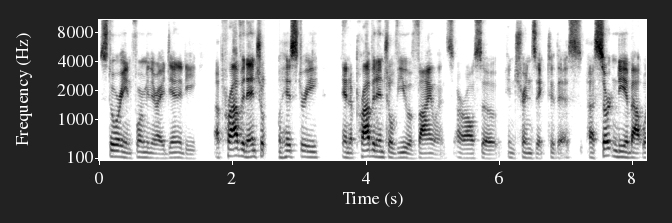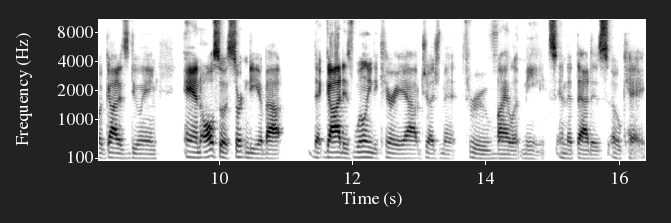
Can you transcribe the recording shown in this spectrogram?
story in forming their identity a providential history and a providential view of violence are also intrinsic to this. A certainty about what god is doing and also a certainty about that God is willing to carry out judgment through violent means and that that is okay.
